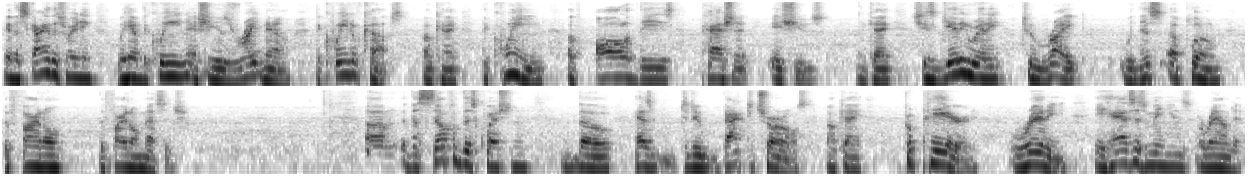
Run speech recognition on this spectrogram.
In the sky of this reading, we have the Queen as she is right now, the Queen of Cups. Okay, the Queen of all of these passionate issues. Okay, she's getting ready to write with this uh, plume the final the final message. Um, the self of this question, though, has to do back to Charles. Okay, prepared, ready. He has his minions around him.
